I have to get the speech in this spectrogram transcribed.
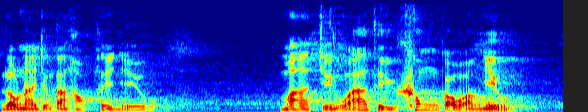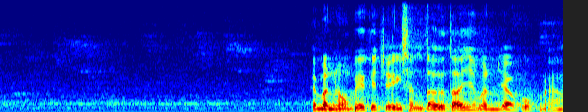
lâu nay chúng ta học thì nhiều mà chuyển hóa thì không có bao nhiêu. Thì mình không biết cái chuyện sanh tử tới với mình vào phút nào.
